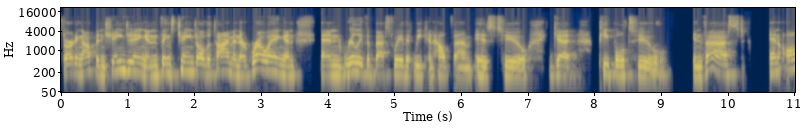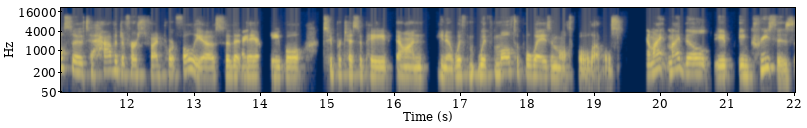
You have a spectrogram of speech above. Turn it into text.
starting up and changing and things change all the time and they're growing and and really the best way that we can help them is to get people to invest and also to have a diversified portfolio so that right. they are able to participate on you know with with multiple ways and multiple levels now, my, my bill it increases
